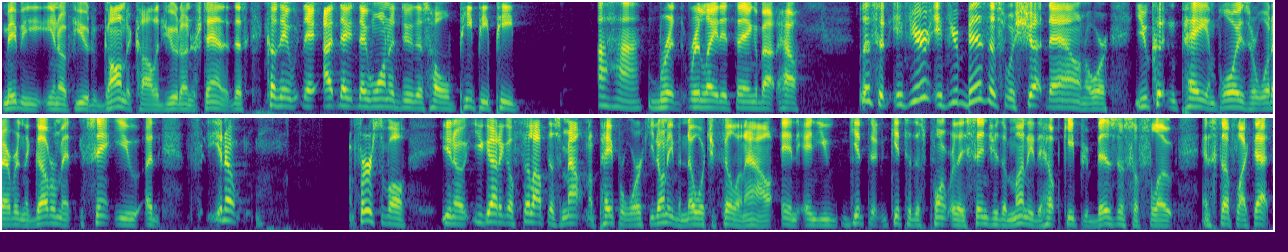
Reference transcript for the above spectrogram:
maybe you know, if you'd have gone to college, you would understand that this because they they I, they, they want to do this whole PPP Uh huh. re- related thing about how." Listen, if your if your business was shut down or you couldn't pay employees or whatever, and the government sent you, a, you know, first of all, you know, you got to go fill out this mountain of paperwork. You don't even know what you're filling out, and and you get to get to this point where they send you the money to help keep your business afloat and stuff like that.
